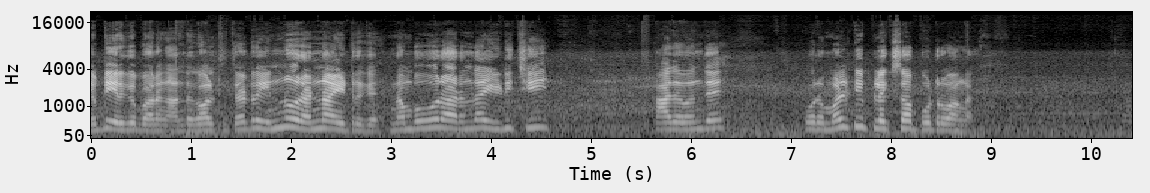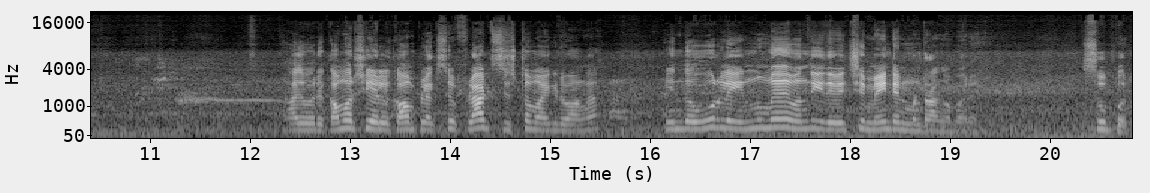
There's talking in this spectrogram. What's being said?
எப்படி இருக்குது பாருங்கள் அந்த காலத்து தேட்டர் இன்னும் ரன் ஆகிட்டுருக்கு நம்ம ஊராக இருந்தால் இடித்து அதை வந்து ஒரு மல்டிப்ளெக்ஸாக போட்டுருவாங்க. அது ஒரு கமர்ஷியல் காம்ப்ளெக்ஸு ஃப்ளாட் சிஸ்டம் ஆக்கிடுவாங்க. இந்த ஊரில் இன்னுமே வந்து இதை வச்சு மெயின்டைன் பண்ணுறாங்க பாரு. Super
